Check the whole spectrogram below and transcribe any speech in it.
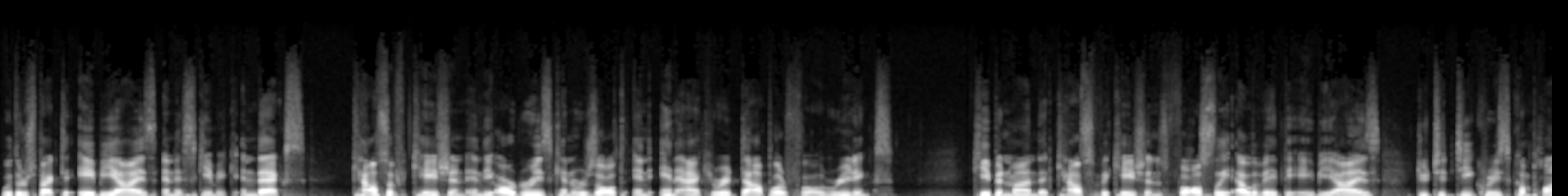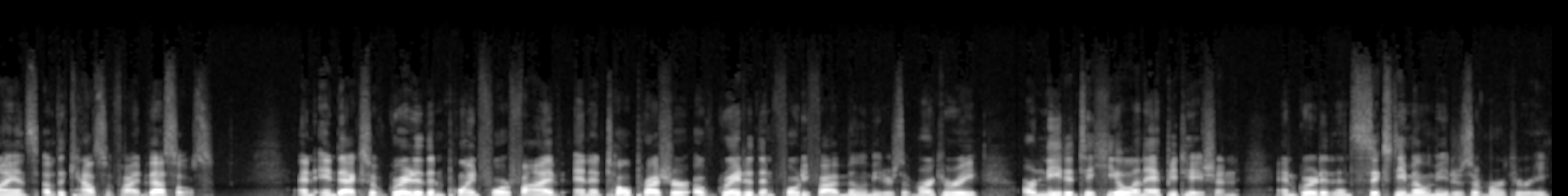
With respect to ABIs and ischemic index, calcification in the arteries can result in inaccurate Doppler flow readings. Keep in mind that calcifications falsely elevate the ABIs due to decreased compliance of the calcified vessels. An index of greater than 0.45 and a toe pressure of greater than 45 millimeters of mercury are needed to heal an amputation and greater than 60 millimeters of mercury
